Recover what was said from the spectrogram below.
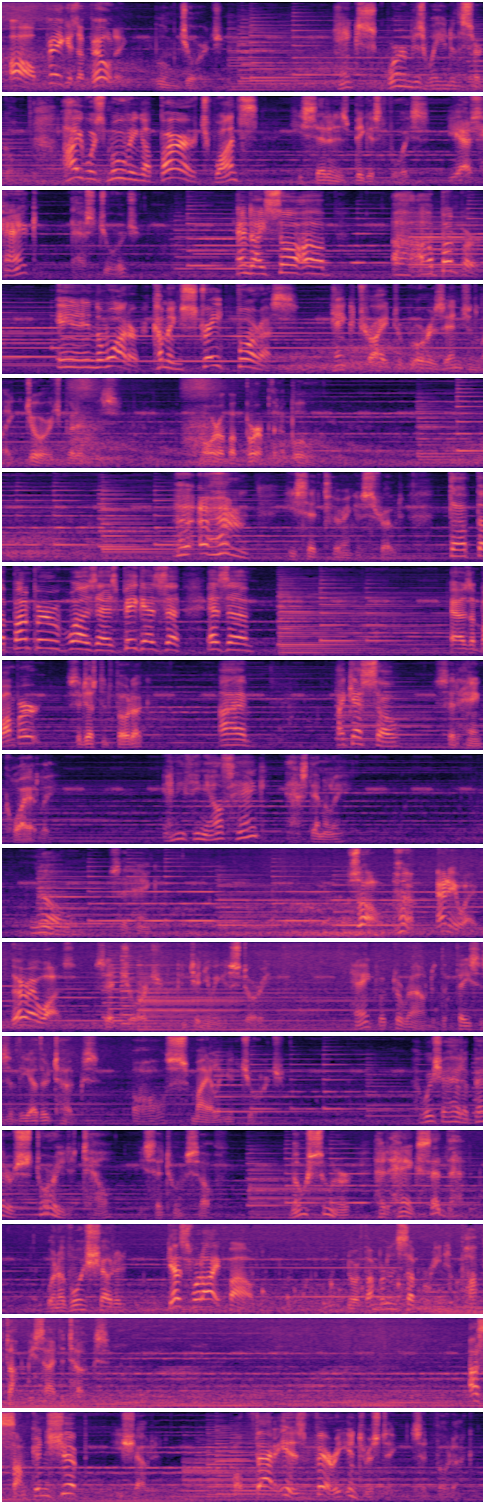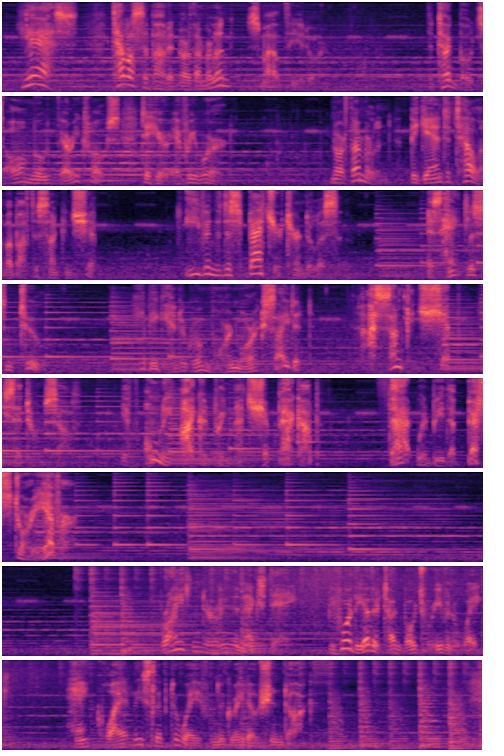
Oh, big as a building, boomed George. Hank squirmed his way into the circle. I was moving a barge once, he said in his biggest voice. Yes, Hank? asked George. And I saw a, a, a bumper in the water coming straight for us. Hank tried to roar his engine like George, but it was more of a burp than a boom. he said, clearing his throat. The, the bumper was as big as a, as a... As a bumper? suggested Foduck. I... I guess so, said Hank quietly. Anything else, Hank? asked Emily. No, said Hank. So, anyway, there I was, said George, continuing his story. Hank looked around at the faces of the other tugs, all smiling at George. I wish I had a better story to tell, he said to himself. No sooner had Hank said that when a voice shouted, Guess what I found? Northumberland submarine had popped up beside the tugs. A sunken ship, he shouted. Well, that is very interesting, said Foduck. Yes, tell us about it, Northumberland, smiled Theodore. The tugboats all moved very close to hear every word. Northumberland began to tell him about the sunken ship. Even the dispatcher turned to listen. As Hank listened too, he began to grow more and more excited. A sunken ship, he said to himself. If only I could bring that ship back up. That would be the best story ever. Bright and early the next day, before the other tugboats were even awake, Hank quietly slipped away from the great ocean dock.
